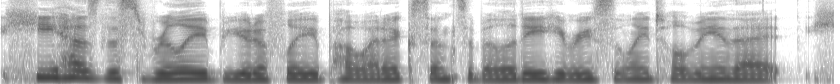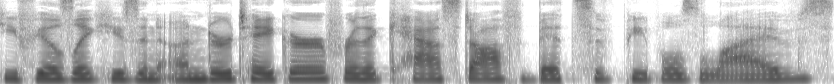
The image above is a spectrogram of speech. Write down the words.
he has this really beautifully poetic sensibility. He recently told me that he feels like he's an undertaker for the cast off bits of people's lives,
